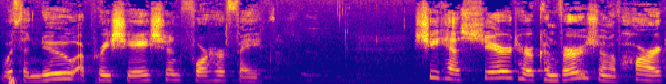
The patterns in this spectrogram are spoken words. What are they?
with a new appreciation for her faith. She has shared her conversion of heart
